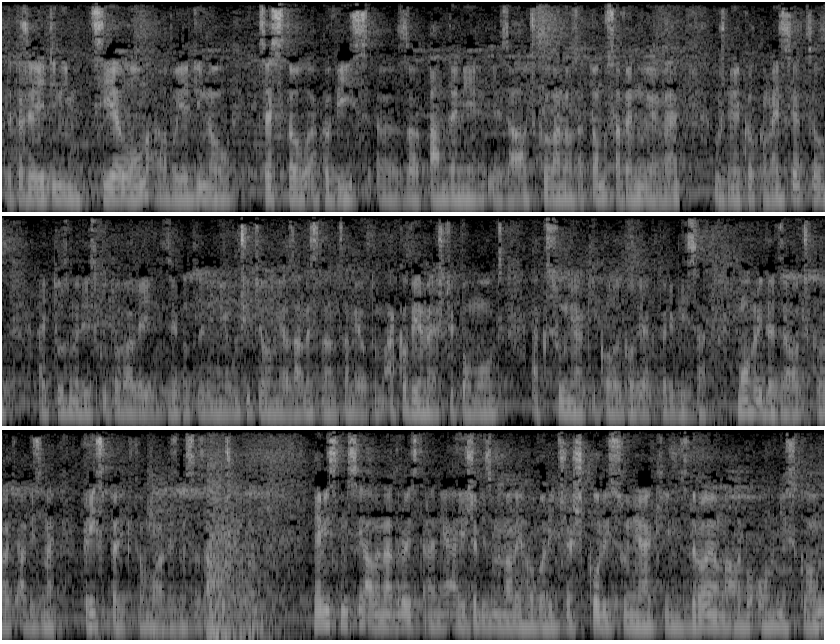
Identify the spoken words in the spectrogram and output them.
pretože jediným cieľom alebo jedinou cestou ako výz e, z pandémie je zaočkovanosť a tomu sa venujeme už niekoľko mesiacov. Aj tu sme diskutovali s jednotlivými učiteľmi a zamestnancami o tom, ako vieme ešte pomôcť, ak sú nejakí kolegovia, ktorí by sa mohli dať zaočkovať, aby sme prispeli k tomu, aby sme sa zaočkovali. Nemyslím si ale na druhej strane aj, že by sme mali hovoriť, že školy sú nejakým zdrojom alebo ohniskom,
